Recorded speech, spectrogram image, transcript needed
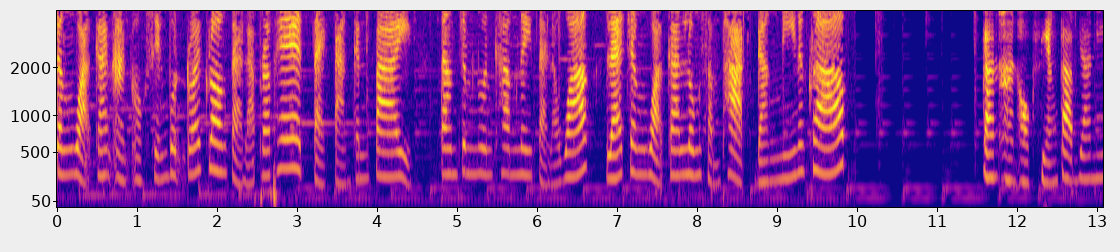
จังหวะการอ่านออกเสียงบทร้อยกรองแต่ละประเภทแตกต่างกันไป ตามจำนวนคำในแต่ละวรรคและจังหวะการลงสัมผัสดังนี้นะครับ การอ่านออกเสียงกับยานี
